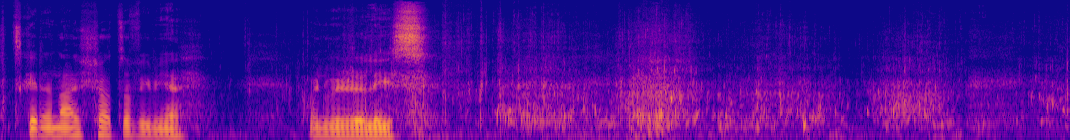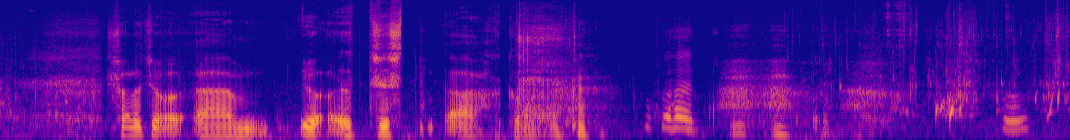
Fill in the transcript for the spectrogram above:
Let's get a nice shot of him here when we release. Charlotte, you're, um, you're just, ah, oh, come on. what?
